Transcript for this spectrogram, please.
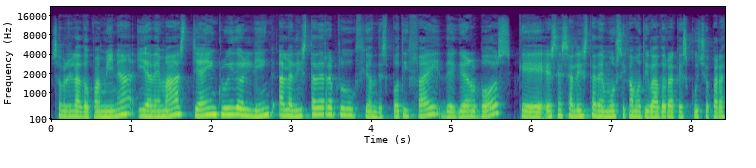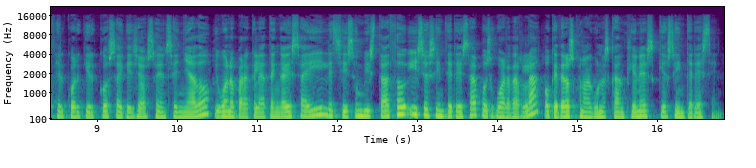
sobre la dopamina y además ya he incluido el link a la lista de reproducción de Spotify de Girl Boss, que es esa lista de música motivadora que escucho para hacer cualquier cosa y que ya os he enseñado. Y bueno, para que la tengáis ahí, le echéis un vistazo y si os interesa, pues guardarla o quedaros con algunas canciones que os interesen.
